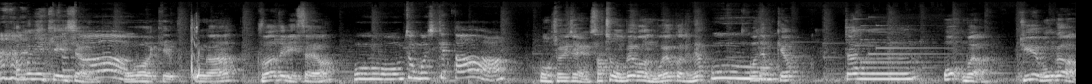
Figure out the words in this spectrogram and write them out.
커뮤니케이션 그쵸. 오 이렇게 뭔가 부하들이 있어요 오, 엄청 멋있겠다. 오 저 이제 4,500원 모였거든요 오. 한번 해볼게요 짠! 어 뭐야 뒤에 뭔가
